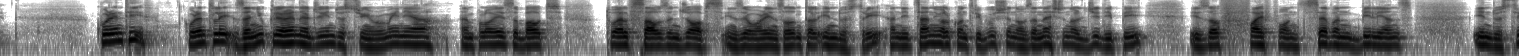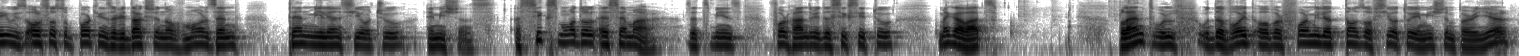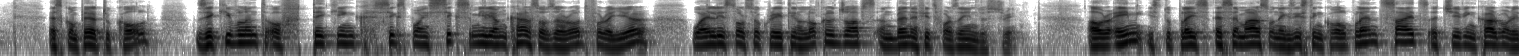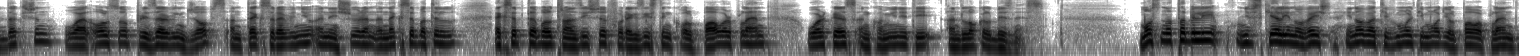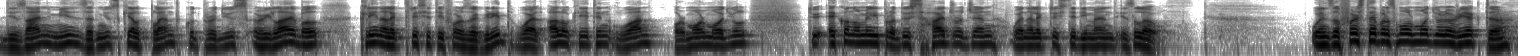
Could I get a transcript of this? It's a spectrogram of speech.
Currently, currently, the nuclear energy industry in Romania employs about 12,000 jobs in the horizontal industry, and its annual contribution of the national GDP is of 5.7 billion industry, with also supporting the reduction of more than 10 million CO2 emissions. A six model SMR, that means 462 megawatts, plant will, would avoid over 4 million tons of CO2 emission per year as compared to coal, the equivalent of taking 6.6 million cars off the road for a year, while it's also creating local jobs and benefits for the industry. Our aim is to place SMRs on existing coal plant sites, achieving carbon reduction while also preserving jobs and tax revenue and ensuring an acceptable, transition for existing coal power plant workers and community and local business. Most notably, NuScale innovative multi-module power plant design means that NuScale plant could produce reliable, clean electricity for the grid while allocating one or more module to economically produce hydrogen when electricity demand is low. When the first ever small modular reactor,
